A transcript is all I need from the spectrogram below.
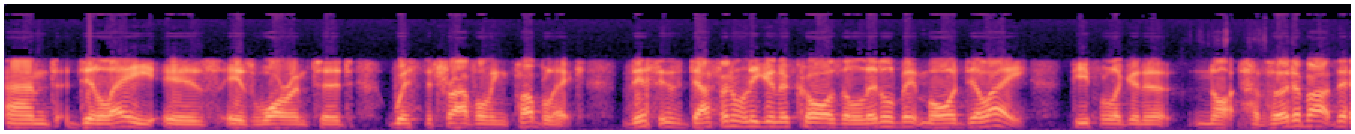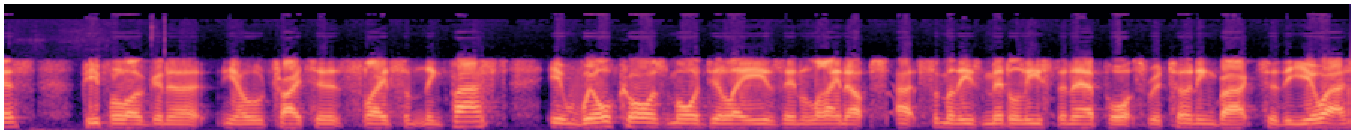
and delay is is warranted with the traveling public. This is definitely going to cause a little bit more delay. People are going to not have heard about this. People are going to, you know, try to slide something past. It will cause more delays in lineups at some of these Middle Eastern airports returning back to the U.S.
